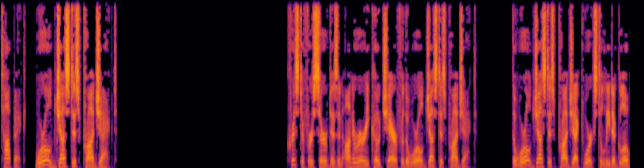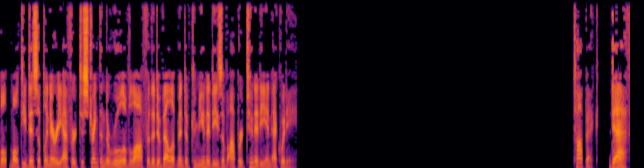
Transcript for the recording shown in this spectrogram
Topic: World Justice Project. Christopher served as an honorary co-chair for the World Justice Project. The World Justice Project works to lead a global, multidisciplinary effort to strengthen the rule of law for the development of communities of opportunity and equity. Death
